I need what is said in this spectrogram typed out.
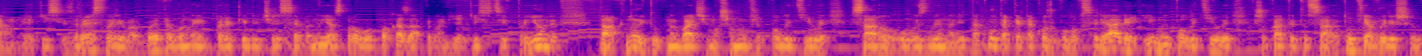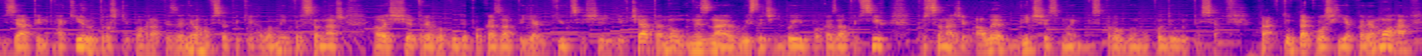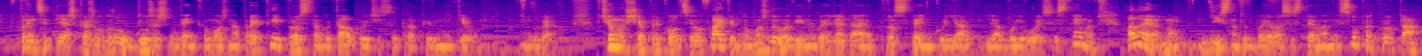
Там якісь із реслерів або це вони перекидують через себе. Ну я спробую показати вам якісь з цих прийомів. Так, ну і тут ми бачимо, що ми вже полетіли Сару увезли на літаку. Таке також було в серіалі, і ми полетіли шукати ту Сару. Тут я вирішив взяти Акіру, трошки пограти за нього, все-таки головний персонаж, але ще треба буде показати, як б'ються ще й дівчата. Ну, не знаю, вистачить боїв показати всіх персонажів, але більшість ми спробуємо подивитися. Так, тут також є перемога. В принципі, я ж кажу, гру дуже швиденько можна пройти, просто виталкуючи супротивників зверху. В чому ще прикол цього файтингу? Можливо, він і виглядає простенько як для бойової системи, але ну, дійсно тут бойова система не супер крута.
